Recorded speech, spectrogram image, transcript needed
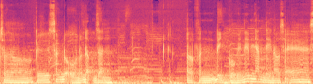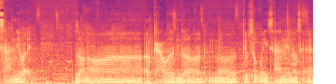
cho nó cái sắc độ nó đậm dần. Ở phần đỉnh của cái nếp nhăn thì nó sẽ sáng như vậy. Do nó ờ, ở cao hơn do nó, nó tiếp xúc với ánh sáng nên nó sẽ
